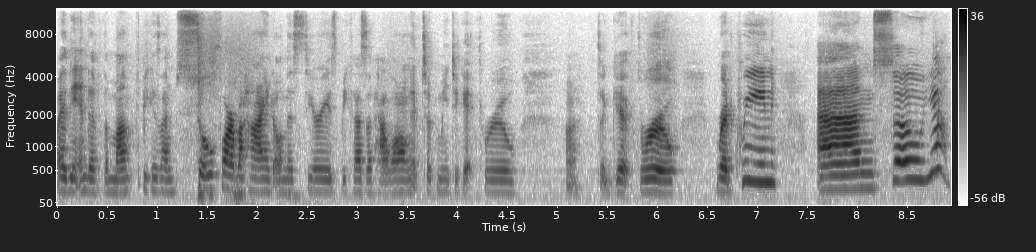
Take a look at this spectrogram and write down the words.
by the end of the month because I'm so far behind on this series because of how long it took me to get through, uh, to get through Red Queen. And so yeah,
